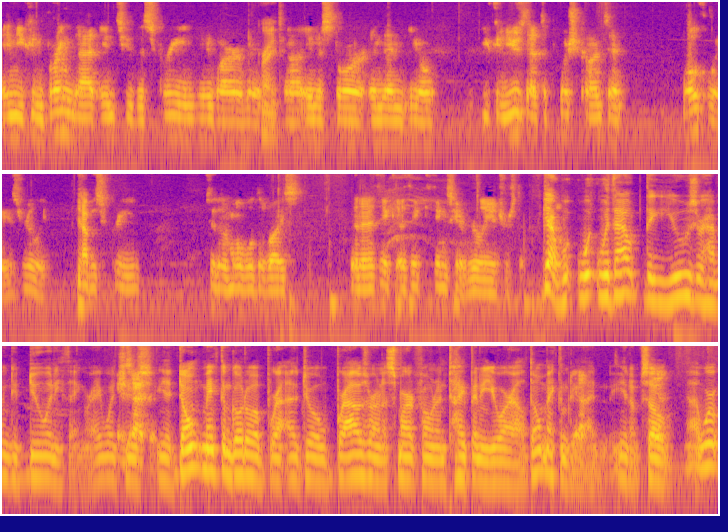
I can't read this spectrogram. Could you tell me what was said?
and you can bring that into the screen environment right. uh, in a store, and then you know you can use that to push content both ways, really, yep. to the screen, to the mobile device. And I think I think things get really interesting. Yeah, w- without the user having to do anything, right? Which exactly. is, yeah, don't make them go to a br- to a browser on a smartphone and type in a URL. Don't make them do yeah. that. You know, so yeah. uh, we're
